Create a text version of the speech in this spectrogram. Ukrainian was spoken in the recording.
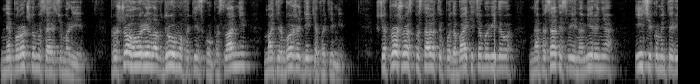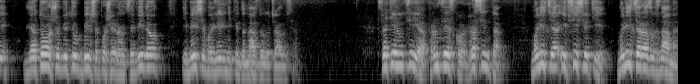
непорочному серцю Марії, про що говорила в другому Фатінському посланні Матір Божа дітя Фатімі. Ще прошу вас поставити вподобайки цьому відео, написати свої намірення, інші коментарі для того, щоб YouTube більше поширив це відео і більше молільників до нас долучалося. Святі Луція, Франциско, Жасінта, моліться і всі святі, моліться разом з нами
